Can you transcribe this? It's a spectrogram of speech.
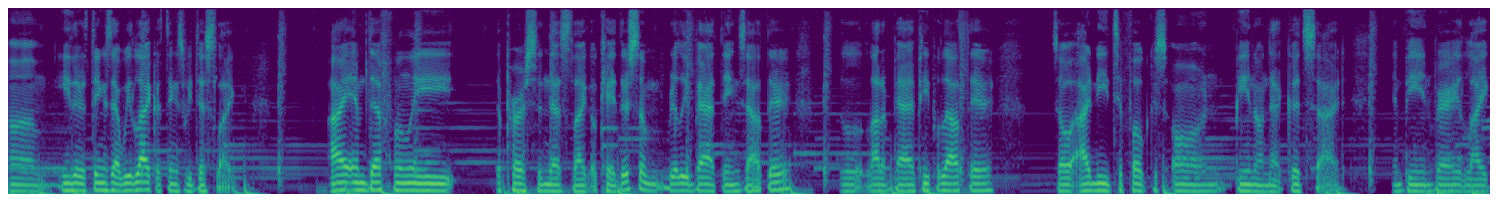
um, either things that we like or things we dislike. I am definitely the person that's like, okay, there's some really bad things out there, a lot of bad people out there. So I need to focus on being on that good side and being very like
